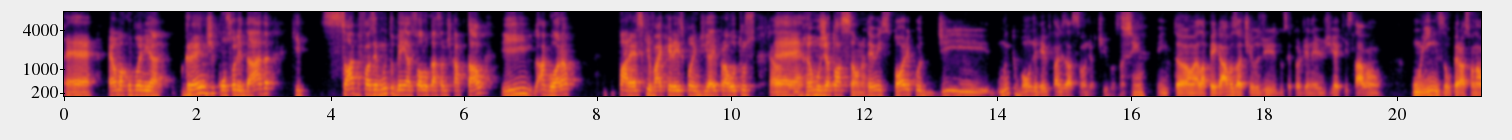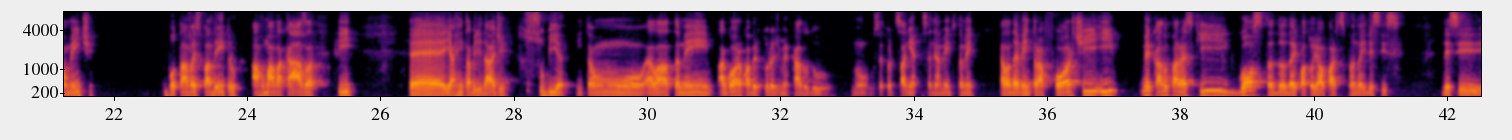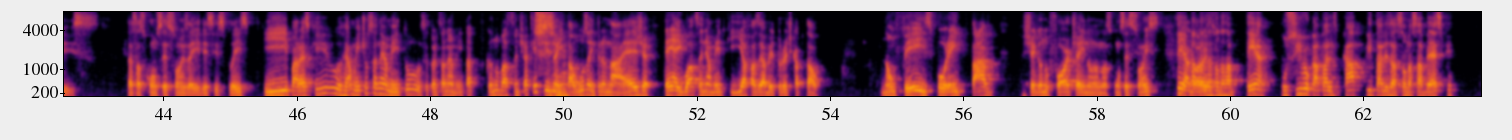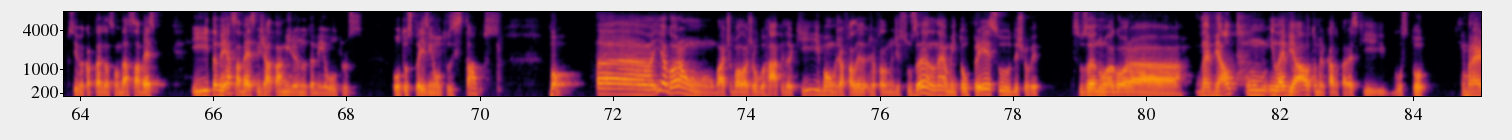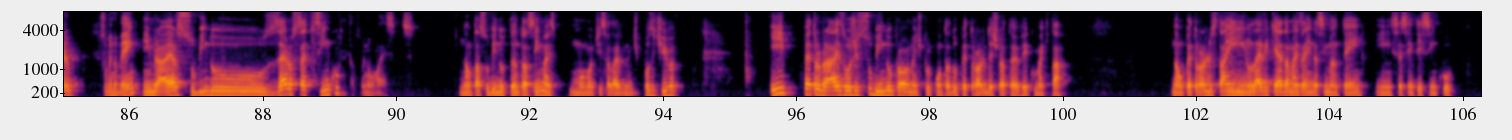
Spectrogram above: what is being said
é, é uma companhia grande, consolidada, que sabe fazer muito bem a sua alocação de capital e agora parece que vai querer expandir aí para outros é, tem, ramos de atuação, né? Tem um histórico de muito bom de revitalização de ativos, né? Sim. Então ela pegava os ativos de, do setor de energia que estavam ruins operacionalmente, botava isso para dentro, arrumava a casa e, é, e a rentabilidade subia. Então ela também, agora com a abertura de mercado do, no, no setor de saneamento também, ela deve entrar forte e mercado parece que gosta do, da Equatorial participando aí desses, desses, dessas concessões aí, desses plays. E parece que realmente o saneamento, o setor de saneamento está ficando bastante aquecido. Né? Itaúsa entrando na EJA, tem a Igual Saneamento que ia fazer a abertura de capital, não fez, porém está chegando forte aí no, nas concessões. Tem a, agora... da, tem a possível capitalização da Sabesp. Possível capitalização da Sabesp e também a Sabesp já está mirando também outros, outros plays em outros estados. Bom, uh, e agora um bate-bola jogo rápido aqui. Bom, já, falei, já falamos de Suzano, né? Aumentou o preço, deixa eu ver. Suzano agora. Leve alto. Um, em leve alto, o mercado parece que gostou. Embraer subindo bem. Embraer subindo 0,75. Tá subindo mais. Não está subindo tanto assim, mas uma notícia levemente positiva. E Petrobras hoje subindo, provavelmente por conta do petróleo. Deixa eu até ver como é que tá. Não, o petróleo está em leve queda, mas ainda se mantém em 65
